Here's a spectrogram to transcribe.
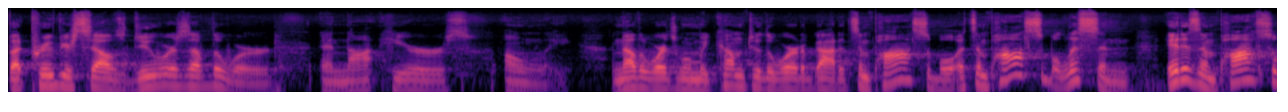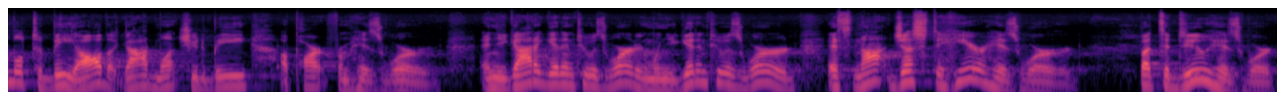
But prove yourselves doers of the word and not hearers only in other words, when we come to the Word of God, it's impossible. It's impossible. Listen, it is impossible to be all that God wants you to be apart from His Word. And you got to get into His Word. And when you get into His Word, it's not just to hear His Word, but to do His Word.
